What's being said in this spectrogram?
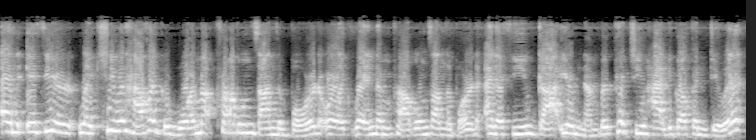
And if you're like, he would have like warm up problems on the board or like random problems on the board. And if you got your number picked, you had to go up and do it.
